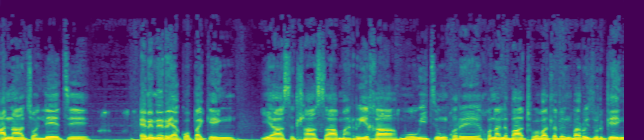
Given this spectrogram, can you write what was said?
a na a tswaletse ene ne re ya kopakeng ya setlha sa mariga mo o itseng gore go na le batho ba ba tlabeng ba roetse gore keng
